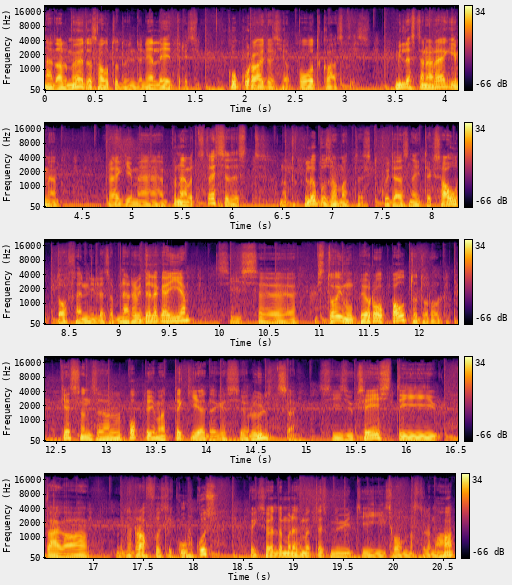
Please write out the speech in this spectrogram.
nädal möödas, Autotund on jälle eetris, Kuku raadios ja podcastis. millest täna räägime? räägime põnevatest asjadest, natuke lõbusamatest, kuidas näiteks autofännile saab närvidele käia, siis äh, mis toimub Euroopa autoturul, kes on seal popimad tegijad ja kes ei ole üldse, siis üks Eesti väga, ma ütlen, rahvuslik uhkus, võiks öelda mõnes mõttes, müüdi soomlastele maha.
